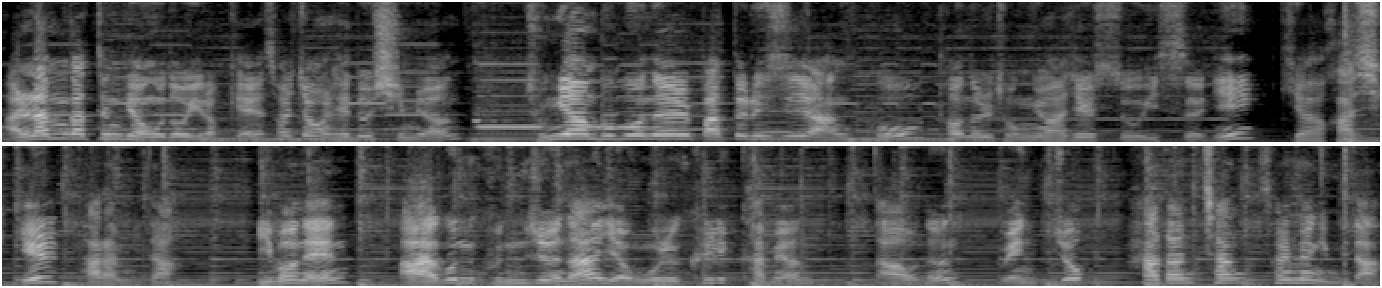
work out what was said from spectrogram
알람 같은 경우도 이렇게 설정을 해두시면 중요한 부분을 빠뜨리지 않고 턴을 종료하실 수 있으니 기억하시길 바랍니다. 이번엔 아군 군주나 영웅을 클릭하면 나오는 왼쪽 하단창 설명입니다.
